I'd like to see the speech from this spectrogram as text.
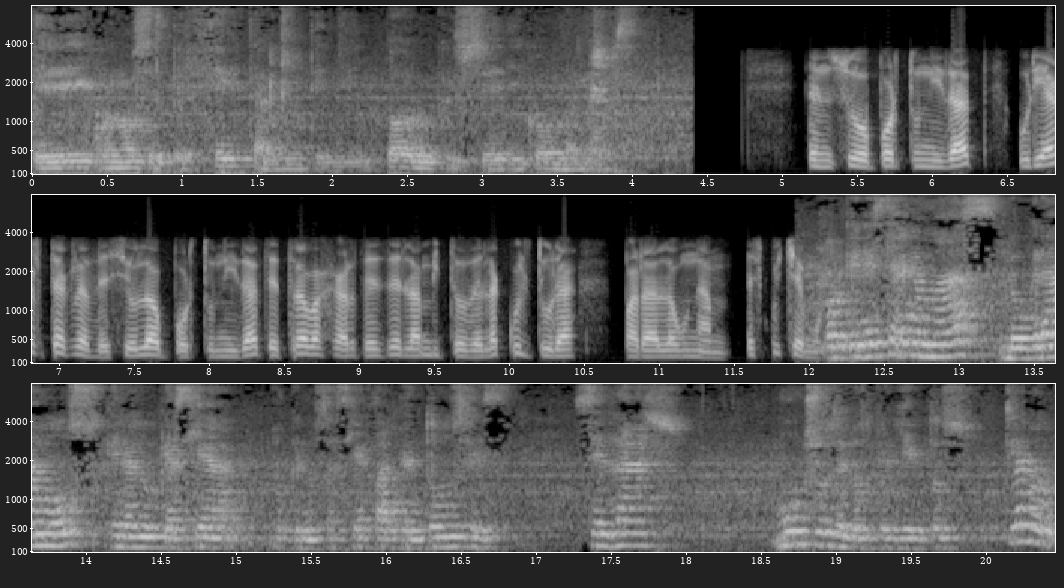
Tere conoce perfectamente bien todo lo que sucede y cómo la universidad. En su oportunidad, Uriarte agradeció la oportunidad de trabajar desde el ámbito de la cultura para la UNAM. Escuchemos. Porque en este año más logramos, que era lo que hacía, lo que nos hacía falta entonces, cerrar muchos de los proyectos. Claro,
